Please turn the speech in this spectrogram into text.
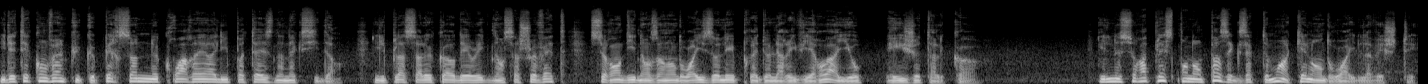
Il était convaincu que personne ne croirait à l'hypothèse d'un accident. Il plaça le corps d'Eric dans sa chevette, se rendit dans un endroit isolé près de la rivière Ohio et y jeta le corps. Il ne se rappelait cependant pas exactement à quel endroit il l'avait jeté.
